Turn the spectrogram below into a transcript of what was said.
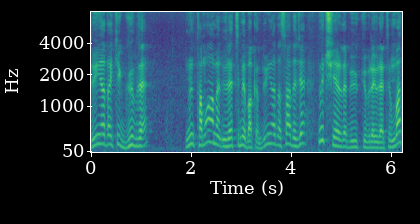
dünyadaki gübrenin tamamen üretimi bakın dünyada sadece 3 yerde büyük gübre üretim var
